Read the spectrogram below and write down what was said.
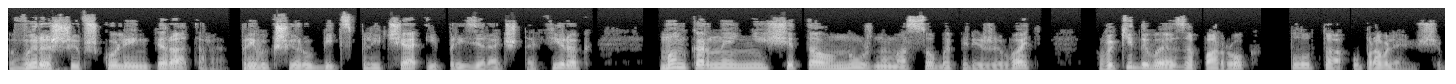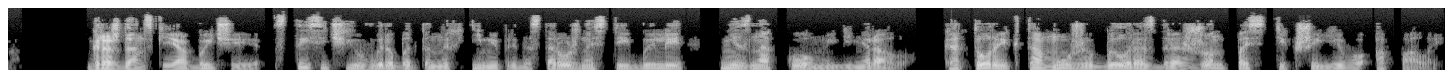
Выросший в школе императора, привыкший рубить с плеча и презирать штафирок, Монкарне не считал нужным особо переживать выкидывая за порог плута управляющего. Гражданские обычаи с тысячью выработанных ими предосторожностей были незнакомы генералу, который к тому же был раздражен постигшей его опалой.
